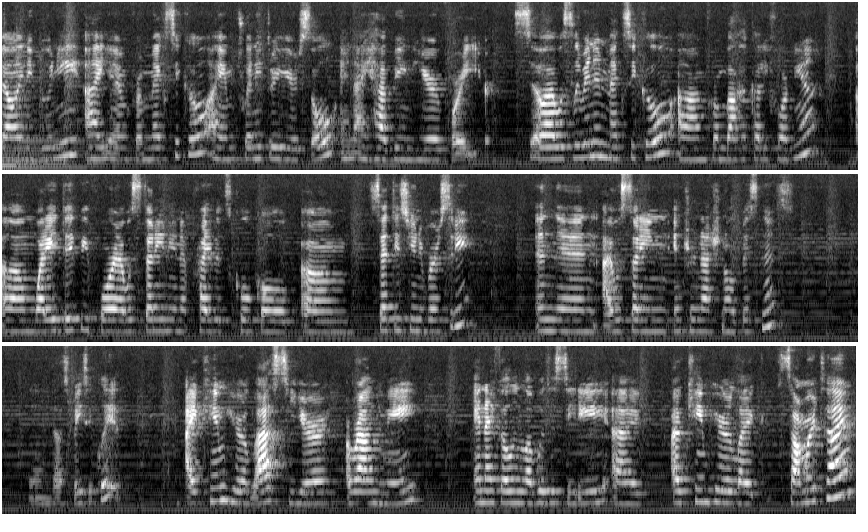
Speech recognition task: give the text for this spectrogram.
Melanie Booney. I am from Mexico. I am 23 years old and I have been here for a year. So I was living in Mexico um, from Baja California. Um, what I did before, I was studying in a private school called um, CETYS University. And then I was studying international business. And that's basically it. I came here last year around May and I fell in love with the city. I, I came here like summertime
